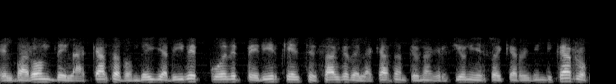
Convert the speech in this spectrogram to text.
el varón de la casa donde ella vive, puede pedir que él se salga de la casa ante una agresión y eso hay que reivindicarlo.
